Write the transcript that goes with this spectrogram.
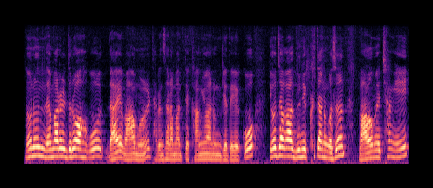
너는 내 말을 들어 하고 나의 마음을 다른 사람한테 강요하는 게 되겠고 여자가 눈이 크다는 것은 마음의 창이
